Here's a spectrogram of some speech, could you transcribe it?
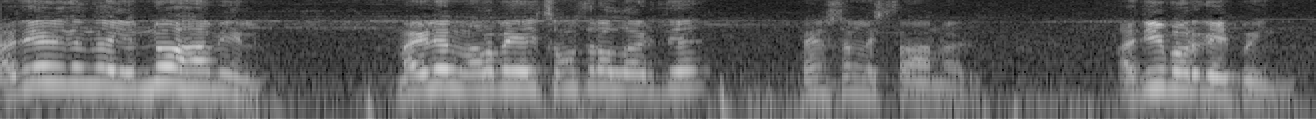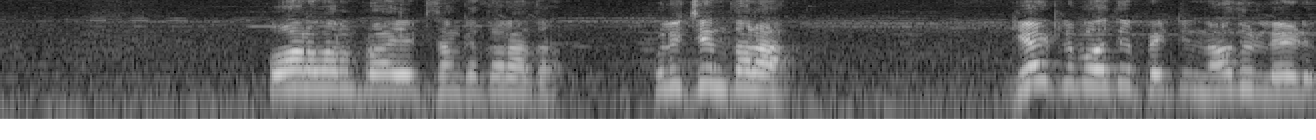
అదేవిధంగా ఎన్నో హామీలు. మహిళలు నలభై ఐదు సంవత్సరాలు దాటితే పెన్షన్లు ఇస్తా అన్నాడు. అది మరుగైపోయింది పోలవరం ప్రాజెక్టు సంఖ్య తర్వాత పులిచింతల గేట్లు పోతే పెట్టి నాదుడు లేడు.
